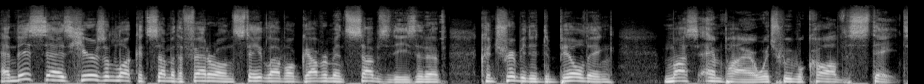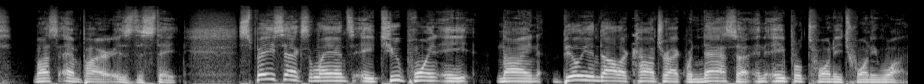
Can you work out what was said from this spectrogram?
And this says here's a look at some of the federal and state level government subsidies that have contributed to building Musk Empire, which we will call the state. Musk Empire is the state. SpaceX lands a $2.89 billion contract with NASA in April 2021.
